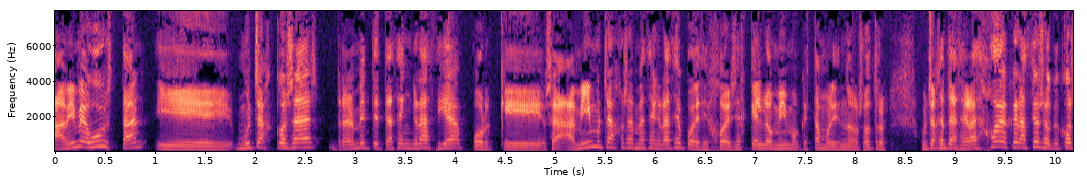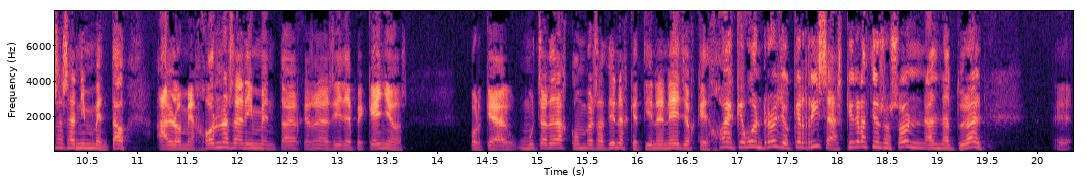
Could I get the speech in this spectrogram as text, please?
A mí me gustan y muchas cosas realmente te hacen gracia porque, o sea, a mí muchas cosas me hacen gracia por decir, joder, si es que es lo mismo que estamos diciendo nosotros. Mucha gente hace gracia, joder, qué gracioso, qué cosas se han inventado. A lo mejor no se han inventado, es que son así de pequeños. Porque muchas de las conversaciones que tienen ellos, que, joder, qué buen rollo, qué risas, qué graciosos son al natural. eh,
